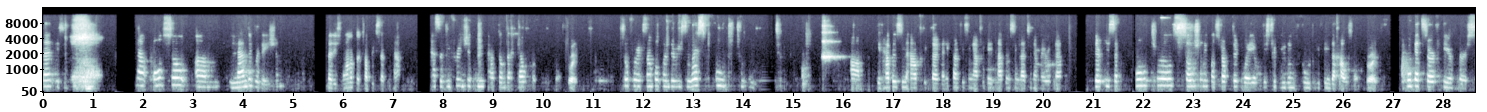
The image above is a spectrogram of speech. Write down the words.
that is important. Now, also, um, land degradation, that is one of the topics that we have, has a differentiated impact on the health of people. Right. So for example, when there is less food to eat, um, it happens in Africa, in many countries in Africa, it happens in Latin America. There is a cultural, socially constructed way of distributing food within the household. right. Who gets served here first?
